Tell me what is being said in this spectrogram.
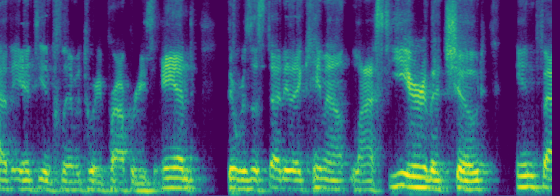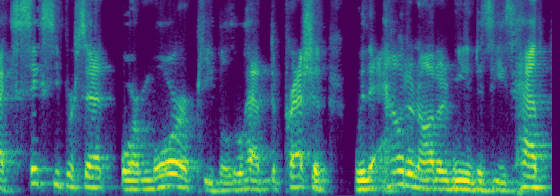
have anti-inflammatory properties. And there was a study that came out last year that showed, in fact, 60% or more people who have depression without an autoimmune disease have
